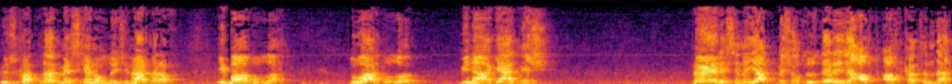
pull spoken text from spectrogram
Üst katlar mesken olduğu için her taraf ibadullah duvar dolu. Bina gelmiş. Böylesine yatmış 30 derece alt, alt katında.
